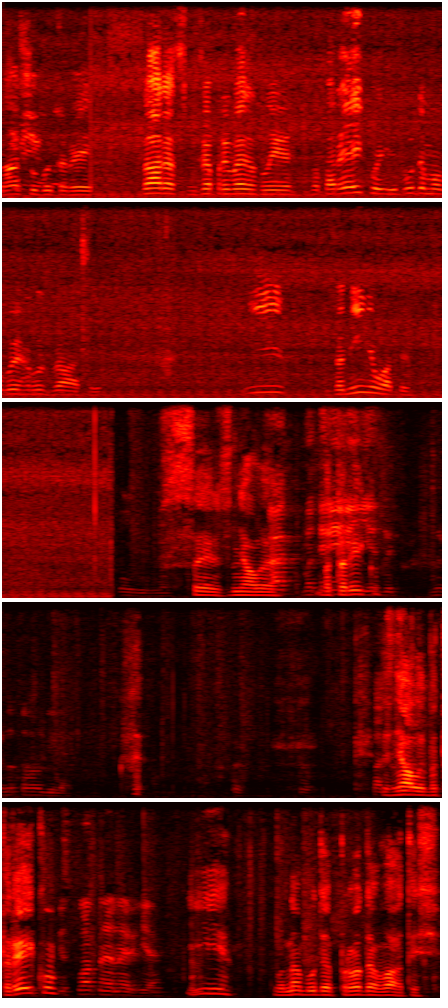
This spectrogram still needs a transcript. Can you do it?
нашу батарею. Зараз вже привезли батарейку і будемо вигружати. І замінювати. Все, зняли батарейку. Зняли батарейку Безплатна енергія. і вона буде продаватись.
